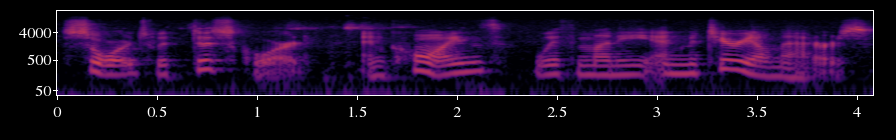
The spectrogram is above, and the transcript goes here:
swords with discord, and coins with money and material matters.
